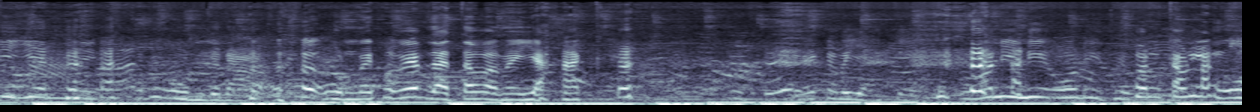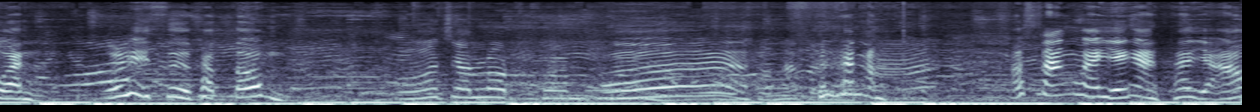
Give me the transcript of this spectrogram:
ที่เย็นเขาไปอุ่นกระดาษอุ่นไหมโครเวฟได้แต่ว่าไม่ยาก ไม่ก็ไม่อยากแกะอ๋อนี่นี่โอ้นี่ถือคนกำลังอ้วนโอ้ยซื้อข้าวต้ม อ๋อจะลดความเออคือขนมเอาสั่งไว้ยังไงถ้าอย่าเอา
